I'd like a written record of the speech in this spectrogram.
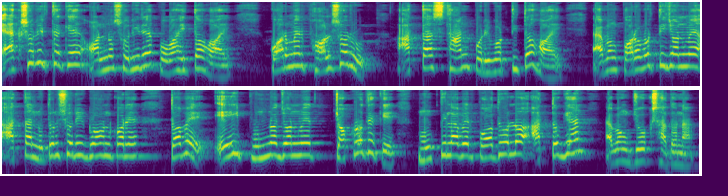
এক শরীর থেকে অন্য শরীরে প্রবাহিত হয়। কর্মের ফলস্বরূপ আত্মার স্থান পরিবর্তিত হয় এবং পরবর্তী জন্মে আত্মা নতুন শরীর গ্রহণ করে। তবে এই পুণ্যজন্মের চক্র থেকে মুক্তি লাভের পথ হল আত্মজ্ঞান এবং যোগ সাধনা।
